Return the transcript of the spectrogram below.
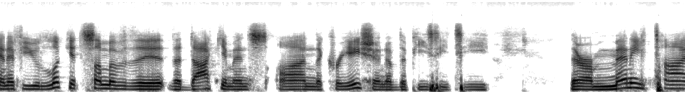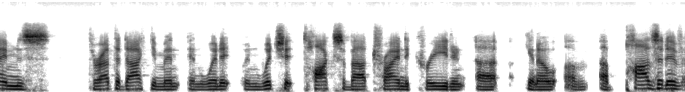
And if you look at some of the, the documents on the creation of the PCT, there are many times throughout the document in when it in which it talks about trying to create an uh, you know a, a positive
